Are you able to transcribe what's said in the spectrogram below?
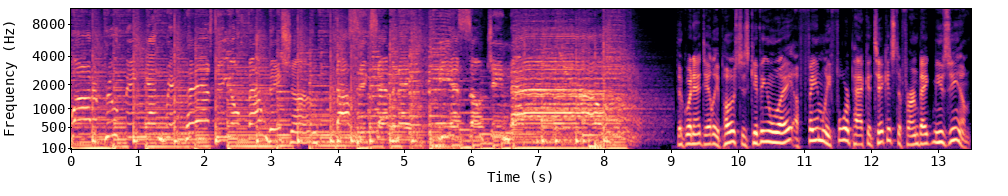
waterproofing and repairs to your foundation. The Gwinnett Daily Post is giving away a family four pack of tickets to Fernbank Museum.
